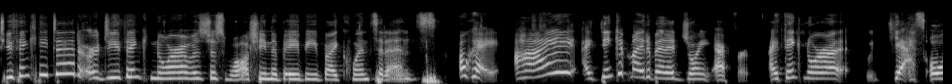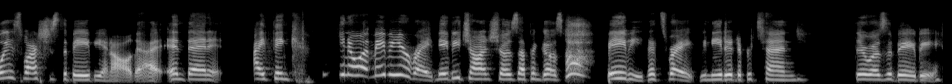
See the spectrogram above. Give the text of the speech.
Do you think he did? Or do you think Nora was just watching the baby by coincidence? Okay, I I think it might have been a joint effort. I think Nora, yes, always watches the baby and all that, and then it, I think you know what? Maybe you're right. Maybe John shows up and goes, oh, "Baby, that's right. We needed to pretend there was a baby."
